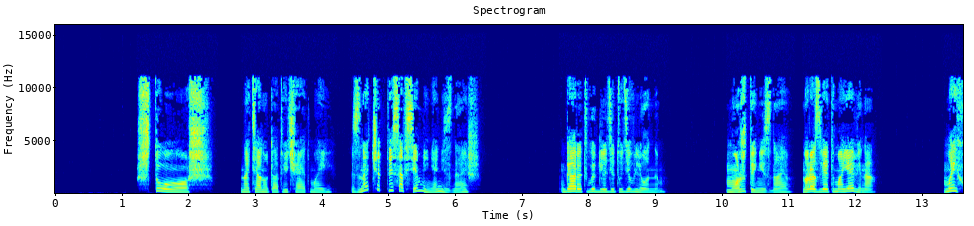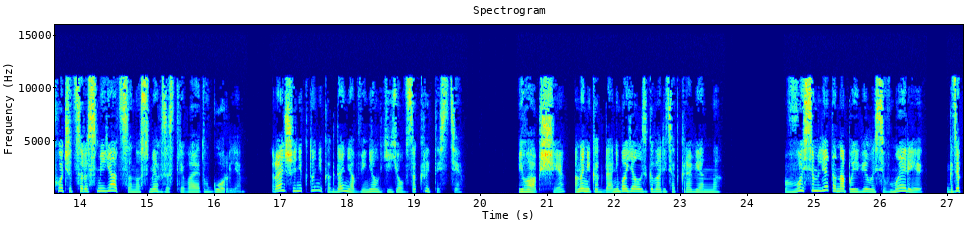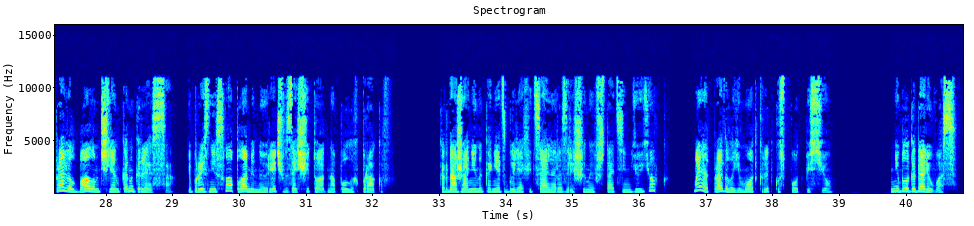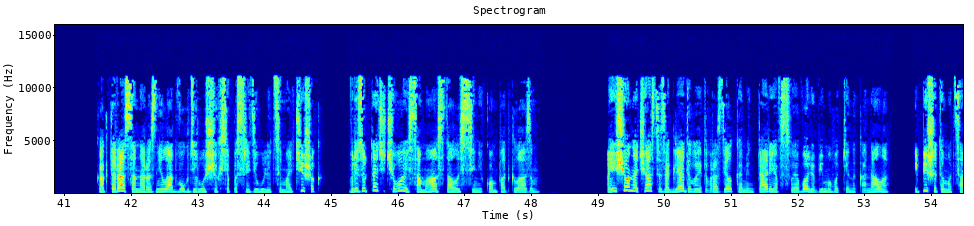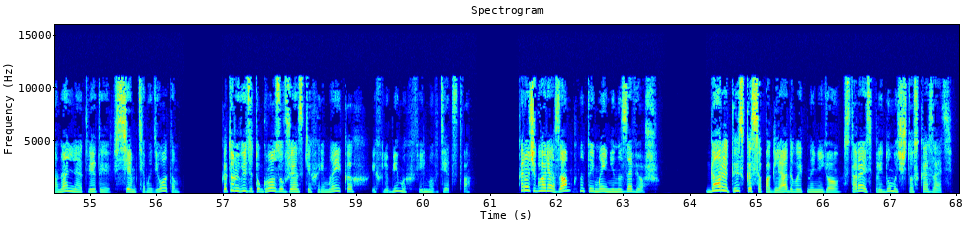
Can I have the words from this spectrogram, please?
Что ж, натянуто отвечает Мэй, значит, ты совсем меня не знаешь. Гаррет выглядит удивленным. Может, и не знаю. Но разве это моя вина? Мэй хочется рассмеяться, но смех застревает в горле. Раньше никто никогда не обвинял ее в закрытости. И вообще, она никогда не боялась говорить откровенно. В восемь лет она появилась в мэрии, где правил балом член Конгресса, и произнесла пламенную речь в защиту однополых браков. Когда же они, наконец, были официально разрешены в штате Нью-Йорк, Мэй отправила ему открытку с подписью. «Не благодарю вас». Как-то раз она разняла двух дерущихся посреди улицы мальчишек, в результате чего и сама осталась синяком под глазом. А еще она часто заглядывает в раздел комментариев своего любимого киноканала и пишет эмоциональные ответы всем тем идиотам, которые видят угрозу в женских ремейках их любимых фильмов детства. Короче говоря, замкнутой Мэй не назовешь. Гаррет искоса поглядывает на нее, стараясь придумать, что сказать.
